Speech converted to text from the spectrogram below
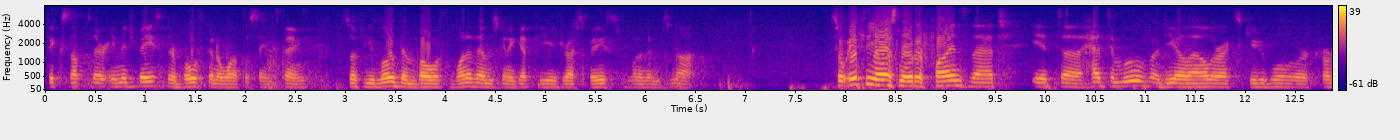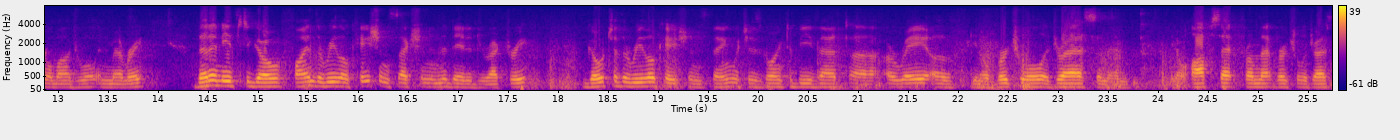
fix up their image base, they're both going to want the same thing. So if you load them both, one of them is going to get the address space, one of them is not. So if the OS loader finds that it uh, had to move a DLL or executable or kernel module in memory, then it needs to go find the relocation section in the data directory, go to the relocations thing, which is going to be that uh, array of, you know, virtual address and then, you know, offset from that virtual address.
